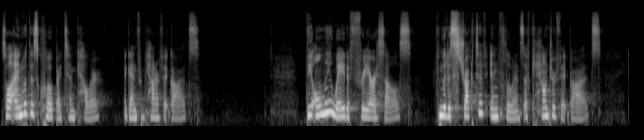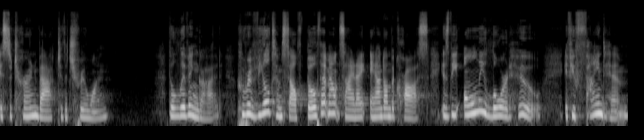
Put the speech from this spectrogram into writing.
So I'll end with this quote by Tim Keller, again from Counterfeit Gods. The only way to free ourselves from the destructive influence of counterfeit gods is to turn back to the true one, the living God who revealed himself both at Mount Sinai and on the cross, is the only Lord who, if you find him,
